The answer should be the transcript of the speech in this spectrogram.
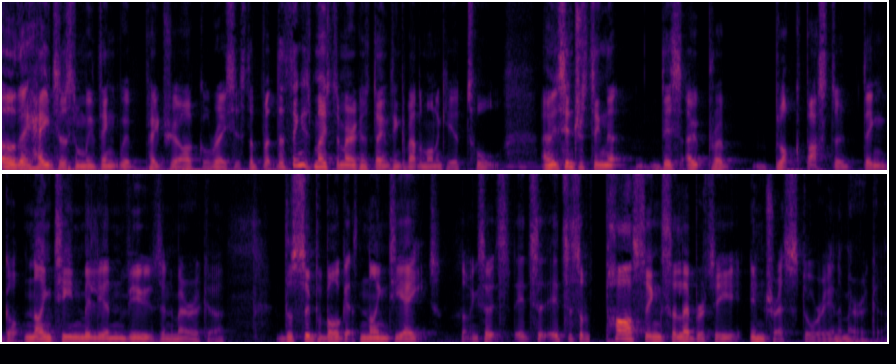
oh, they hate us and we think we're patriarchal, racist. But the thing is, most Americans don't think about the monarchy at all. And it's interesting that this Oprah blockbuster thing got 19 million views in America. The Super Bowl gets 98 something. So it's it's it's a sort of passing celebrity interest story in America.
